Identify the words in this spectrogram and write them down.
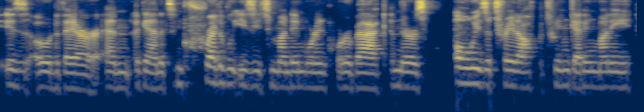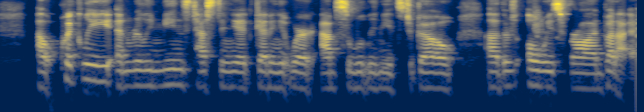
is owed there. And again, it's incredibly easy to Monday morning quarterback, and there's always a trade off between getting money out quickly and really means testing it, getting it where it absolutely needs to go. Uh, there's always fraud, but I,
